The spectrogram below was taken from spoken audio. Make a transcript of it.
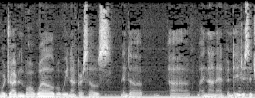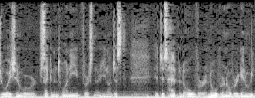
we're driving the ball well, but we knock ourselves into uh, a non-advantageous situation where we're second and 20, first, you know, just it just happened over and over and over again. We,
